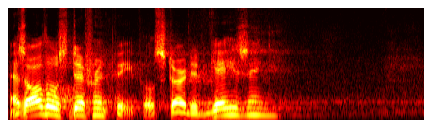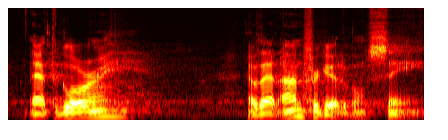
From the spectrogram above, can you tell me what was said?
As all those different people started gazing at the glory of that unforgettable scene.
